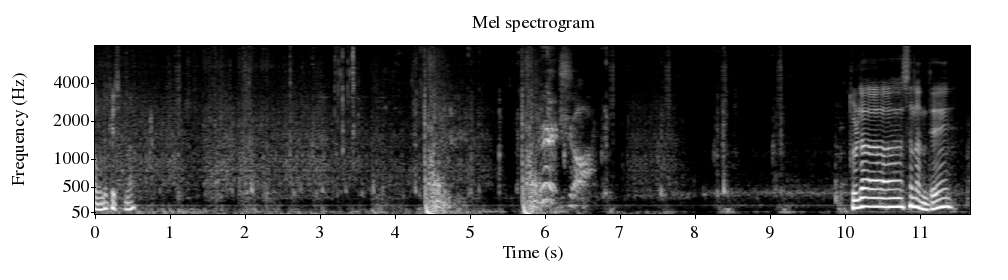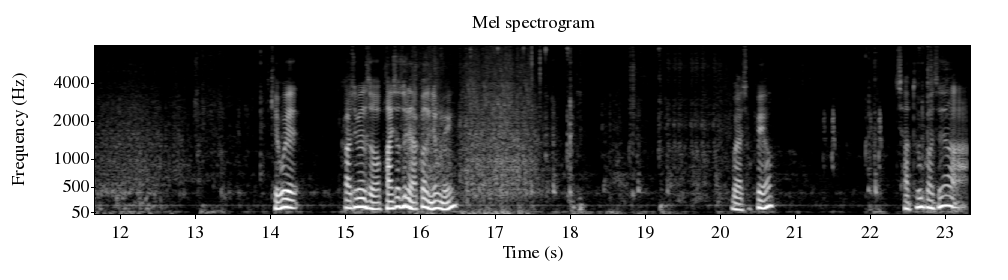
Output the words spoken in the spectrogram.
너무 늦게 쳤나? 둘다 쓴한데 개구에 까지면서 반샷 소리 났거든요 분명히 뭐야 적배요? 자두 가자.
